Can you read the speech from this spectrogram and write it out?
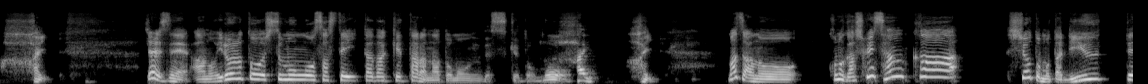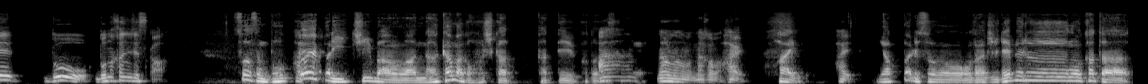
はい。じゃあですね、あの、いろいろと質問をさせていただけたらなと思うんですけども、はい。はい。まず、あの、この合宿に参加しようと思った理由って、どう、どんな感じですか？そうですね。僕はやっぱり一番は仲間が欲しかったっていうことですね。、なるほど、仲間。はい。はい。はい。やっぱりその同じレベルの方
